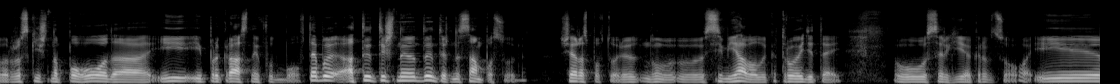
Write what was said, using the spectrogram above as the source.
розкішна погода і, і прекрасний футбол. В тебе, а ти, ти ж не один, ти ж не сам по собі. Ще раз повторюю: ну, е, сім'я велика, троє дітей у Сергія Кривцова. І,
